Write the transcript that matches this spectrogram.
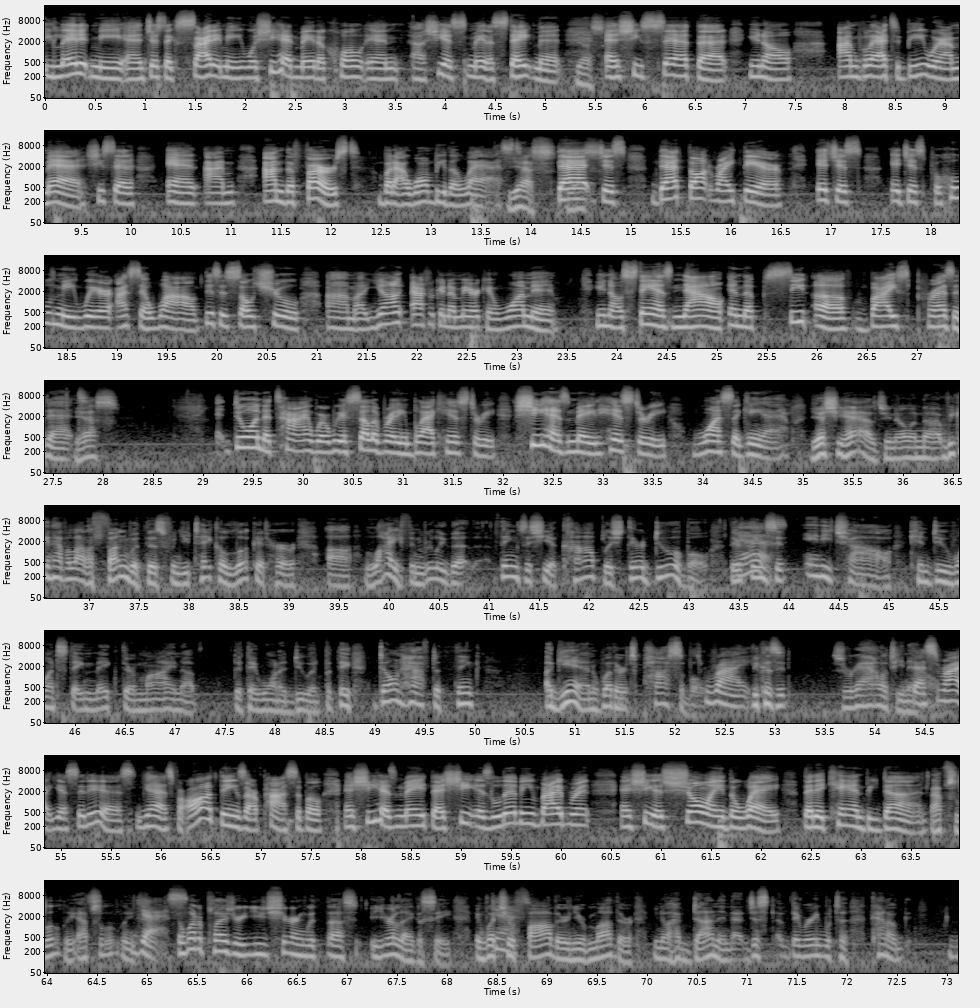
elated me and just excited me was she had made a quote and uh, she has made a statement. Yes. And she said that, you know, I'm glad to be where I'm at. She said, and I'm I'm the first, but I won't be the last. Yes, That yes. just that thought right there, it just it just behooved me where I said, wow, this is so true. Um, a young African American woman, you know, stands now in the seat of vice president yes. during the time where we're celebrating Black History. She has made history once again. Yes, she has, you know, and uh, we can have a lot of fun with this when you take a look at her uh, life and really the things that she accomplished, they're doable. They're things that any child can do once they make their mind up that they want to do it. But they don't have to think again whether it's possible. Right. Because it It's reality now. That's right. Yes, it is. Yes, for all things are possible. And she has made that she is living, vibrant, and she is showing the way that it can be done. Absolutely, absolutely. Yes. And what a pleasure you sharing with us your legacy and what your father and your mother, you know, have done, and that just they were able to kind of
